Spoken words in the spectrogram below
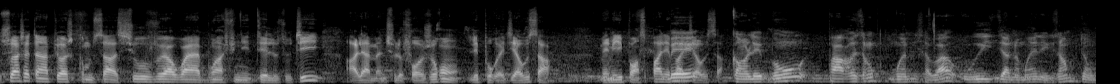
si vous achetez un pioche comme ça, si vous voulez avoir une bonne affinité les outils, allez amène chez le forgeron. Il pourrait dire où ça. Mais ils ne pensent pas, il va Mais ça. quand les bons, par exemple, moi, ça va, oui, donne-moi un exemple. Donc,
